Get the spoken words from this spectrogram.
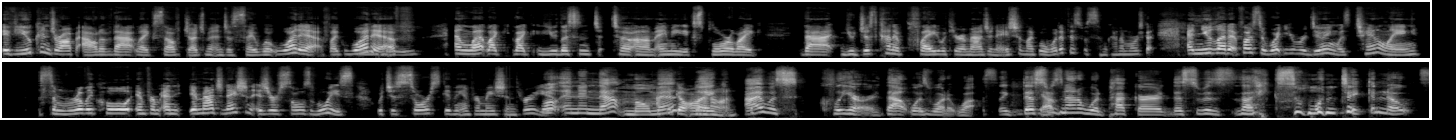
if you can drop out of that like self judgment and just say, well, what if? Like, what mm-hmm. if? And let like like you listened to, to um, Amy explore like that you just kind of played with your imagination, like, well, what if this was some kind of Morse code? And you let it flow. So what you were doing was channeling some really cool information. And imagination is your soul's voice, which is source giving information through you. Well, and in that moment, I like I was clear that was what it was. Like this yep. was not a woodpecker. This was like someone taking notes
